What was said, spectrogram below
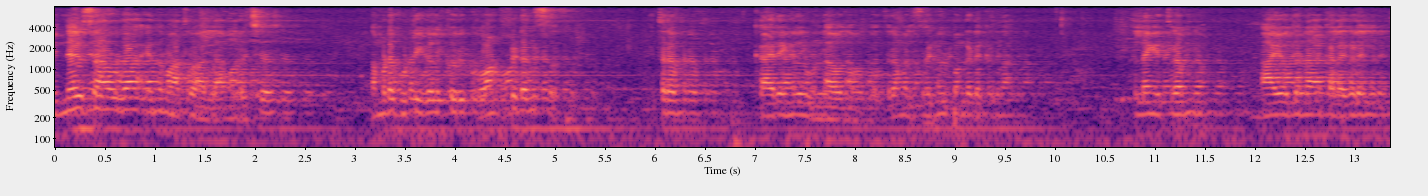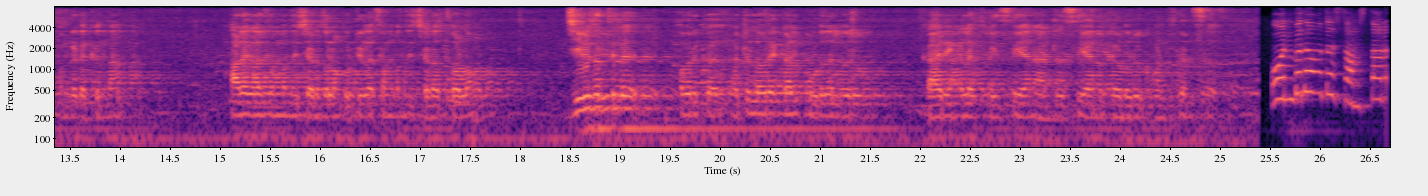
വിന്നേഴ്സ് ആവുക എന്ന് മാത്രമല്ല മറിച്ച് നമ്മുടെ കുട്ടികൾക്ക് ഒരു കോൺഫിഡൻസ് ഇത്തരം കാര്യങ്ങളിൽ ഉണ്ടാവും നമുക്ക് ഇത്തരം മത്സരങ്ങളിൽ പങ്കെടുക്കുന്ന അല്ലെങ്കിൽ ഇത്തരം ആയോധന കലകളിൽ പങ്കെടുക്കുന്ന ആളുകളെ സംബന്ധിച്ചിടത്തോളം കുട്ടികളെ സംബന്ധിച്ചിടത്തോളം ജീവിതത്തിൽ അവർക്ക് മറ്റുള്ളവരെക്കാൾ കൂടുതൽ ഒരു കാര്യങ്ങളെ ഫേസ് ചെയ്യാൻ അഡ്രസ് ചെയ്യാനൊക്കെ ഉള്ള ഒരു കോൺഫിഡൻസ് ഒൻപതാമത് സംസ്ഥാന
